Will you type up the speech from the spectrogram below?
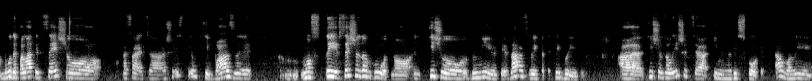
Буде палати все, що касається рашистів, ці бази, мости, все що завгодно. Ті, що зуміють зараз виїхати, ті виїдуть. А ті, що залишаться, іменно військові, та, вони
